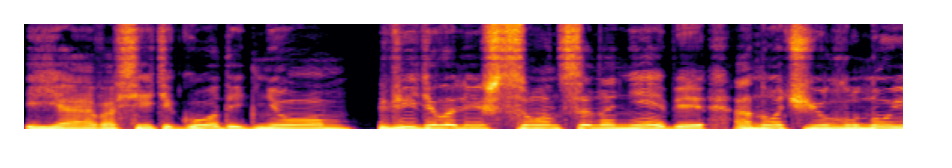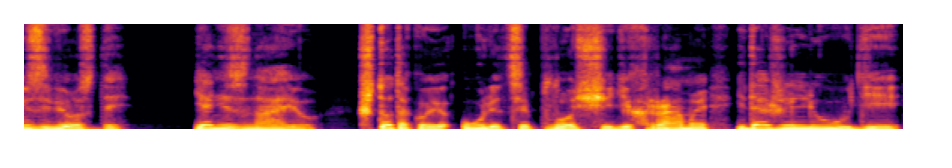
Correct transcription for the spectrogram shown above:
и я во все эти годы днем видела лишь солнце на небе, а ночью луну и звезды. Я не знаю, что такое улицы, площади, храмы и даже люди,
